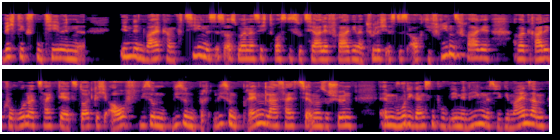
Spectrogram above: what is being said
wichtigsten Themen in den Wahlkampf ziehen. Es ist aus meiner Sicht trotz die soziale Frage. Natürlich ist es auch die Friedensfrage. Aber gerade Corona zeigt ja jetzt deutlich auf, wie so ein, wie so ein, wie so ein Brennglas heißt es ja immer so schön, ähm, wo die ganzen Probleme liegen, dass wir gemeinsam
